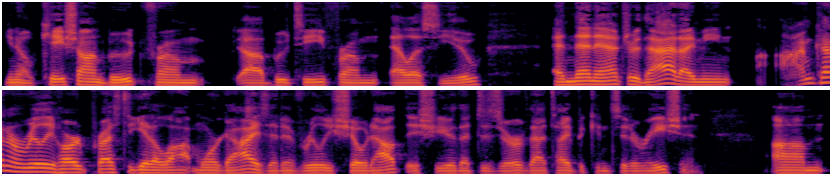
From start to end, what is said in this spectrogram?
you know Kayshon Boutte from uh, Boutte from LSU, and then after that, I mean, I'm kind of really hard pressed to get a lot more guys that have really showed out this year that deserve that type of consideration. Um,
